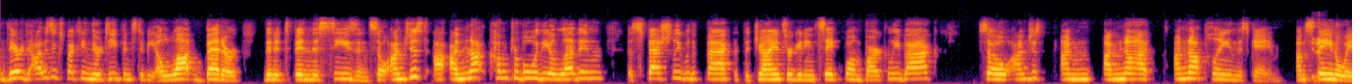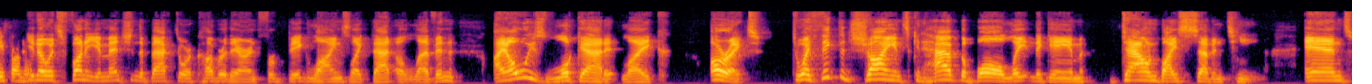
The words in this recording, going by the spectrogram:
there, I was expecting their defense to be a lot better than it's been this season. So I'm just, I'm not comfortable with the 11, especially with the fact that the Giants are getting Saquon Barkley back. So I'm just, I'm, I'm not, I'm not playing this game. I'm staying you know, away from it. You know, it's funny. You mentioned the backdoor cover there, and for big lines like that, 11, I always look at it like, all right, do I think the Giants can have the ball late in the game down by 17? And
